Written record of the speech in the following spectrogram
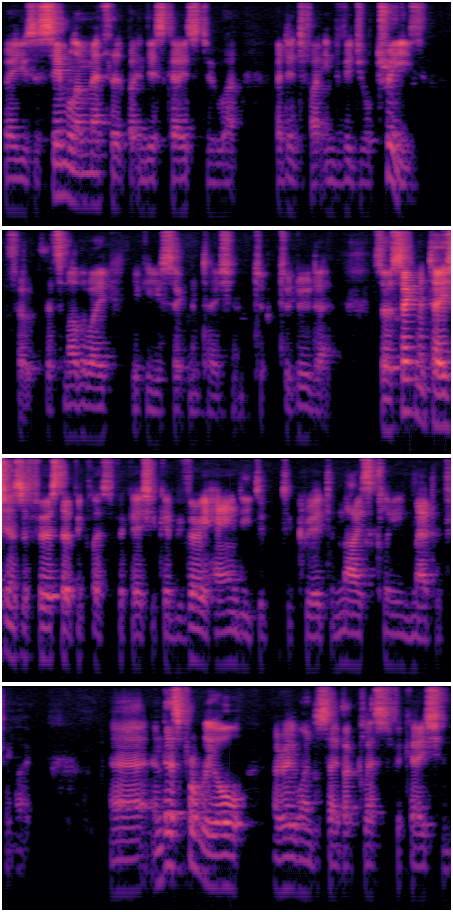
where you use a similar method, but in this case to uh, identify individual trees. So that's another way you can use segmentation to, to do that. So segmentation is the first step in classification It can be very handy to, to create a nice clean map if you like. Uh, and that's probably all I really want to say about classification.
